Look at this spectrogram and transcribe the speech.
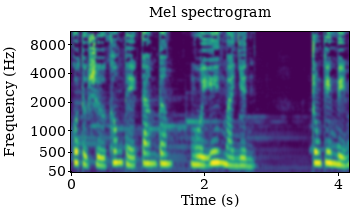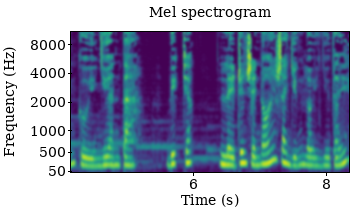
Cô thực sự không thể cam tâm, Ngồi yên mà nhìn. Trung Kiên mỉm cười như anh ta. Biết chắc Lệ Trinh sẽ nói ra những lời như thế.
